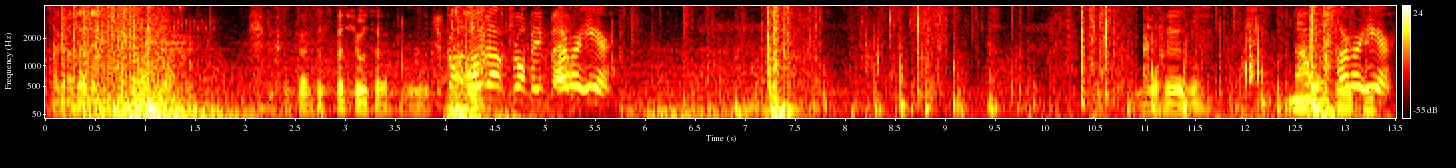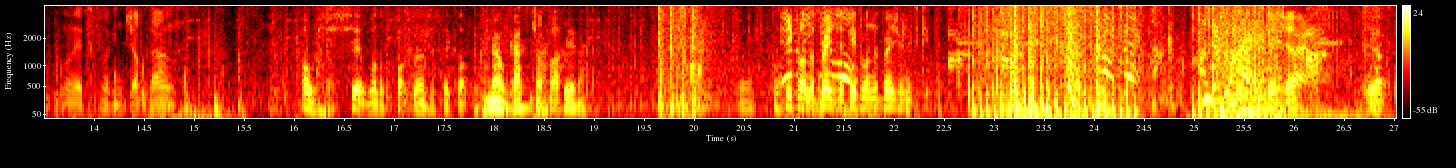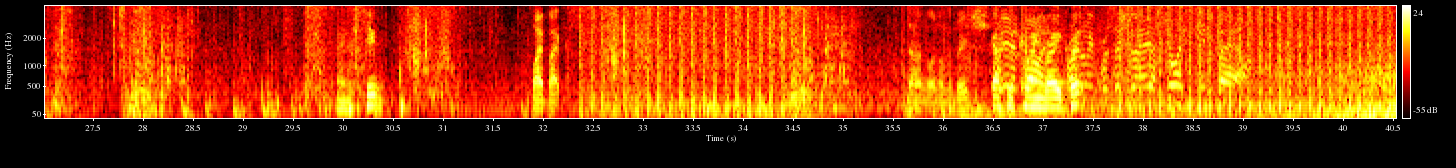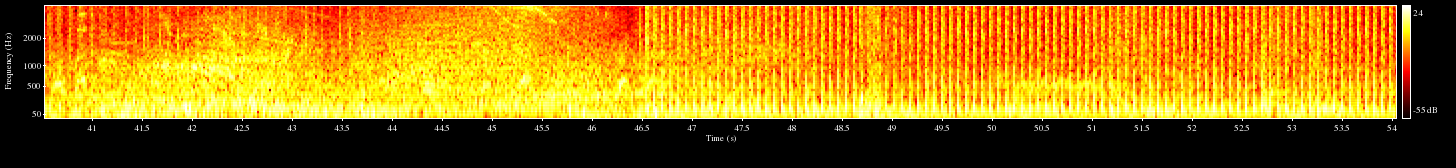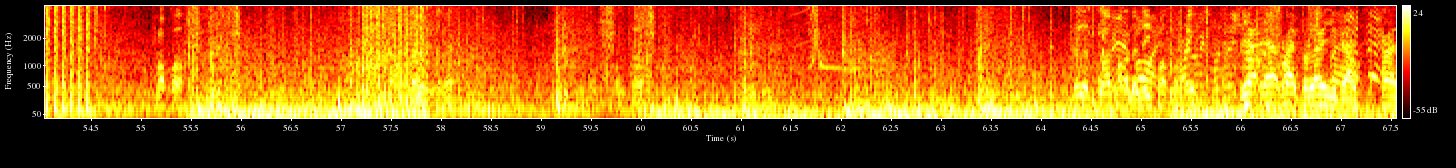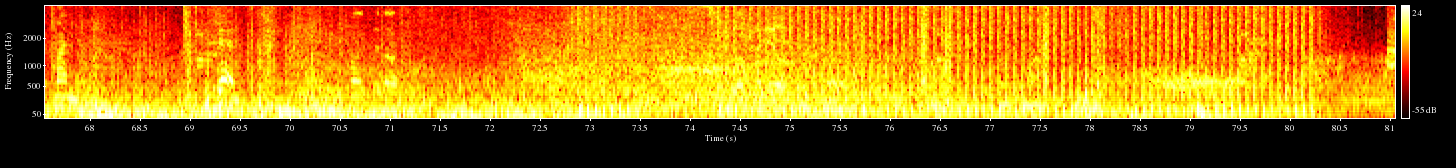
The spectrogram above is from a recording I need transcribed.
Tagging a building. Okay, the specials here. You've got a loadout drop inbound. Armor here. More here as well. Now we're Armor here. We need to fucking jump down. Oh shit, what the fuck did I just pick up? No gas Chopper. mask either. There's people on the bridge. There's people on the bridge. We need to get fire. bridge. Yeah. Thank you. Buybacks. Down one on the bridge. Gas is coming very quick. Friendly precision airstrike inbound. Chopper. Down low, isn't it? One top. There's a sniper on the us, advised, I think. Yeah, yeah, right airstrike below you guys. inbound. Try to snipe me. Get him. Close enough. People on the hill.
